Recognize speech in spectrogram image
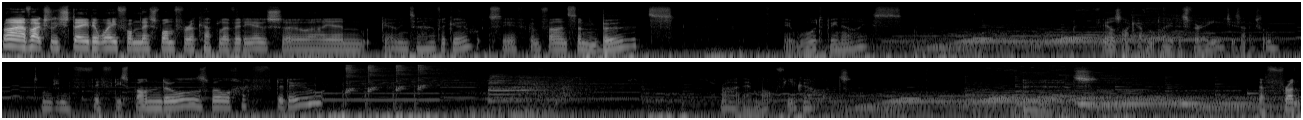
Right, I've actually stayed away from this one for a couple of videos, so I am going to have a go. See if I can find some birds. It would be nice. Feels like I haven't played this for ages, actually. 250 spondules will have to do. Right then, what have you got? Birds. The front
